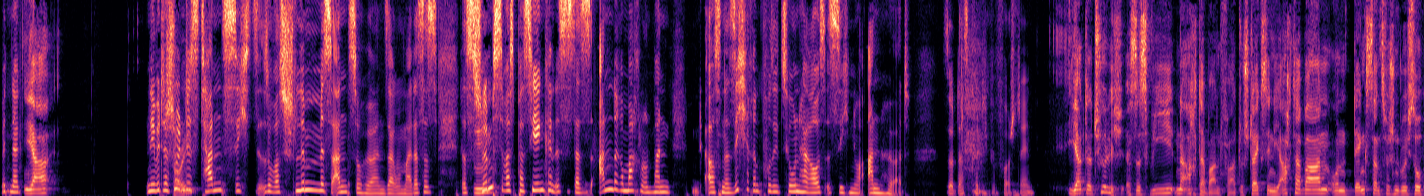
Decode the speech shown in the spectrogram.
mit einer, ja, nee, mit der schönen sorry. Distanz, sich sowas Schlimmes anzuhören, sagen wir mal. Das ist das Mhm. Schlimmste, was passieren kann, ist, es, dass es andere machen und man aus einer sicheren Position heraus es sich nur anhört. So, das könnte ich mir vorstellen. Ja, natürlich. Es ist wie eine Achterbahnfahrt. Du steigst in die Achterbahn und denkst dann zwischendurch so,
